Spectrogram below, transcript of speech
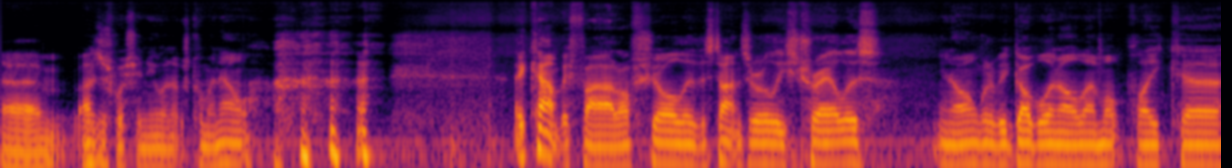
um, I just wish I knew when it was coming out. it can't be far off, surely. They're starting to release trailers. You know, I'm going to be gobbling all them up like uh,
